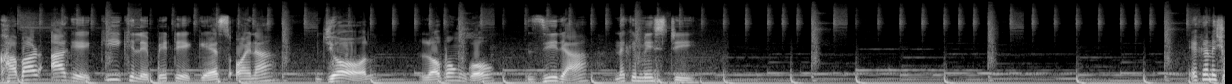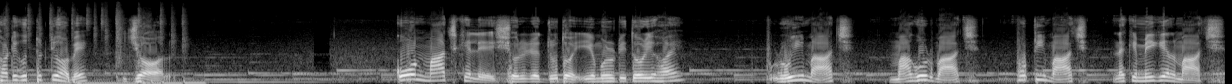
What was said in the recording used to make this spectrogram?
খাবার আগে কি খেলে পেটে গ্যাস হয় না? জল, লবঙ্গ, জিরা নাকি মিষ্টি? এখানে সঠিক উত্তরটি হবে জল। কোন মাছ খেলে শরীরে দ্রুত ইমিউনিটি তৈরি হয়? রুই মাছ, মাগুর মাছ, পুঁটি মাছ নাকি মৃগেল মাছ?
